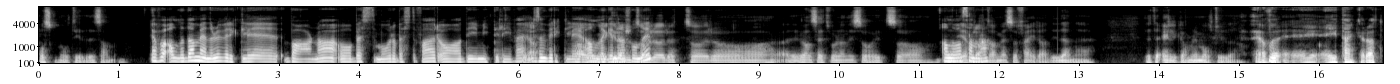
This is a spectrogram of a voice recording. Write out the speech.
påskemåltidet sammen. Ja, for alle, da mener du virkelig barna og bestemor og bestefar og de midt i livet? Ja. Liksom virkelig alle, alle generasjoner? grønt hår og rødt hår, og uansett hvordan de så ut, så Alle var samla. med, så feira de denne, dette eldgamle måltidet. Ja, for jeg, jeg tenker at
